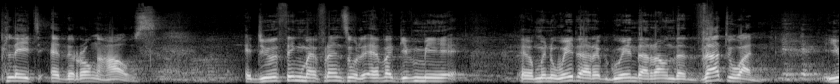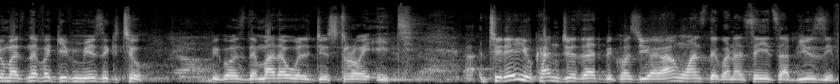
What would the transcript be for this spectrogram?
played at the wrong house. Uh, do you think my friends will ever give me uh, I mean, wait uh, going around that that one you must never give music to because the mother will destroy it. Uh, today you can't do that because your young ones they're gonna say it's abusive,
